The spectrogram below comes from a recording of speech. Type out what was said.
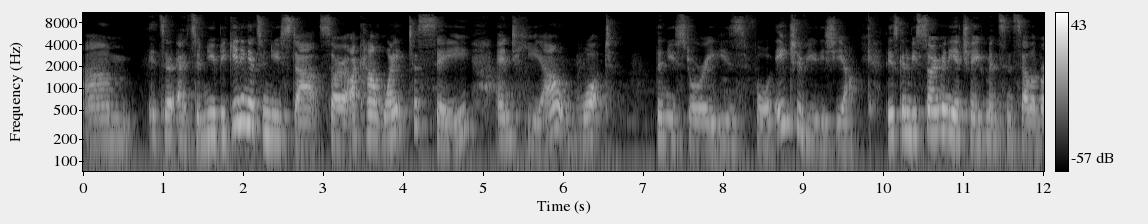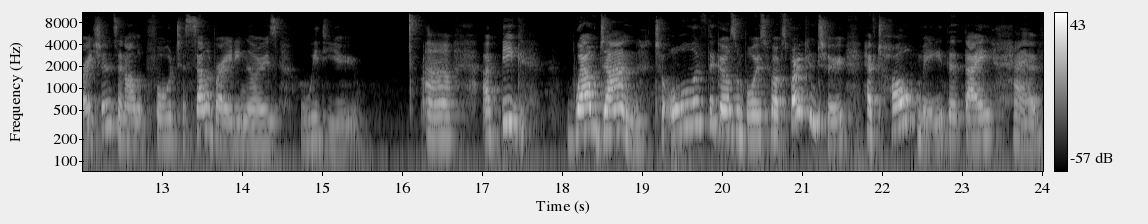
Um, it's a it's a new beginning, it's a new start. So I can't wait to see and hear what the new story is for each of you this year. There's going to be so many achievements and celebrations, and I look forward to celebrating those with you. Uh, a big well done to all of the girls and boys who I've spoken to have told me that they have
